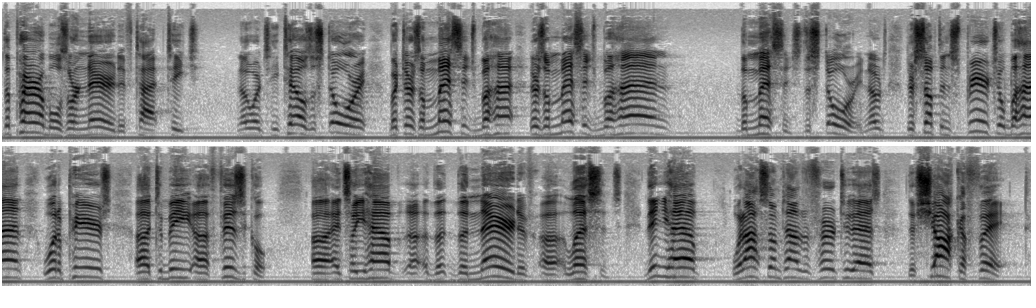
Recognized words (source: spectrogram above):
the parables are narrative type teaching. In other words, he tells a story, but there's a message behind. There's a message behind the message, the story. In words, there's something spiritual behind what appears uh, to be uh, physical. Uh, and so you have uh, the, the narrative uh, lessons. Then you have what I sometimes refer to as the shock effect.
